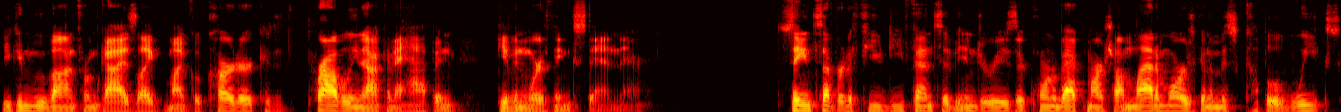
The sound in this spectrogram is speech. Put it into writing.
You can move on from guys like Michael Carter because it's probably not going to happen given where things stand there. Saints suffered a few defensive injuries. Their cornerback Marshon Lattimore is going to miss a couple of weeks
